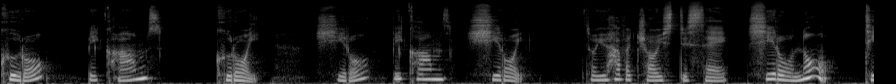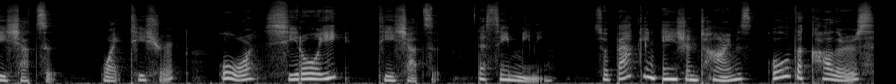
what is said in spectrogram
Kuro becomes kuroi. Shiro becomes shiroi. So you have a choice to say shiro no t-shirts, white t-shirt, or shiroi t-shirts, the same meaning. So back in ancient times, all the colors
